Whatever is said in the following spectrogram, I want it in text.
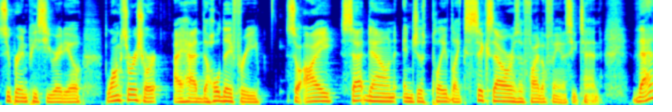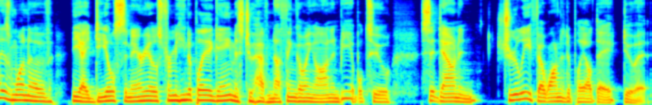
Super NPC Radio. Long story short, I had the whole day free. So I sat down and just played like six hours of Final Fantasy X. That is one of the ideal scenarios for me to play a game is to have nothing going on and be able to sit down and truly, if I wanted to play all day, do it.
